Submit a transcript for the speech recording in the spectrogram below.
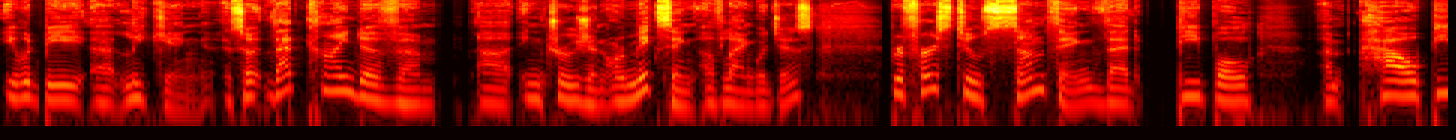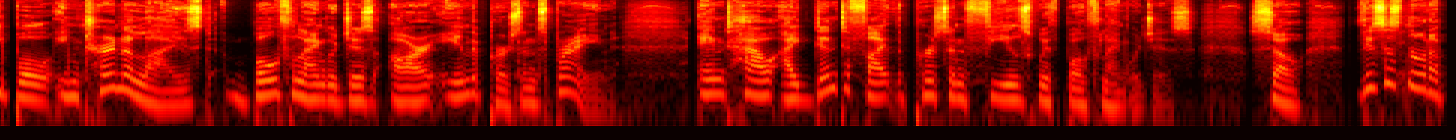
it would be uh, leaking. So that kind of um, uh, intrusion or mixing of languages refers to something that people um, how people internalized both languages are in the person's brain and how identified the person feels with both languages. So, this is not a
